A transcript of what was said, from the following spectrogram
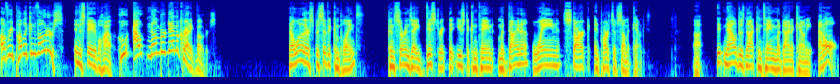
of Republican voters in the state of Ohio who outnumber Democratic voters. Now, one of their specific complaints concerns a district that used to contain Medina, Wayne, Stark, and parts of Summit counties. Uh, it now does not contain Medina County at all.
